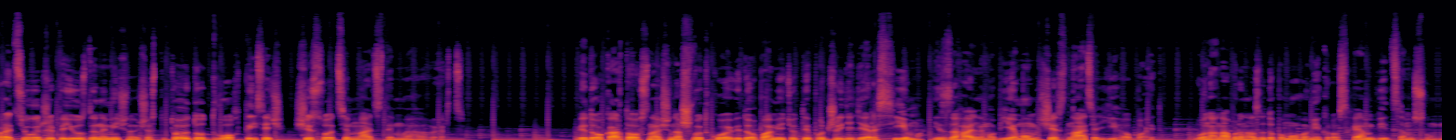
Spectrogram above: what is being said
Працює GPU з динамічною частотою до 2617 МГц. Відеокарта оснащена швидкою відеопам'яттю типу GDDR7 із загальним об'ємом 16 ГБ. Вона набрана за допомогою мікросхем від Samsung.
